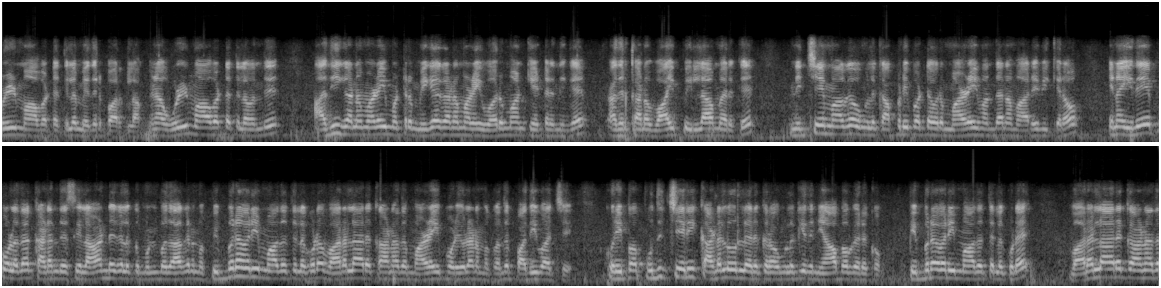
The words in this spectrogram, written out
உள் மாவட்டத்திலும் எதிர்பார்க்கலாம். ஏன்னா உள் மாவட்டத்தில் வந்து அதி கனமழை மற்றும் மிக கனமழை வருமானு கேட்டிருந்தீங்க. அதற்கான வாய்ப்பு இல்லாமல் இருக்கு. நிச்சயமாக உங்களுக்கு அப்படிப்பட்ட ஒரு மழை வந்தால் நம்ம அறிவிக்கிறோம். ஏன்னா இதே போல தான் கடந்த சில ஆண்டுகளுக்கு முன்பதாக நம்ம பிப்ரவரி மாதத்தில் கூட வரலாறு காணாத மழை பொழிவில் நமக்கு வந்து பதிவாச்சு. குறிப்பாக புதுச்சேரி கடலூரில் இருக்கிறவங்களுக்கு இது ஞாபகம் இருக்கும். பிப்ரவரி மாதத்தில் கூட வரலாறு காணாத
